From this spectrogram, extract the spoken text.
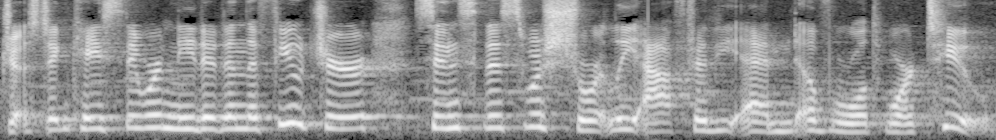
just in case they were needed in the future since this was shortly after the end of World War II.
